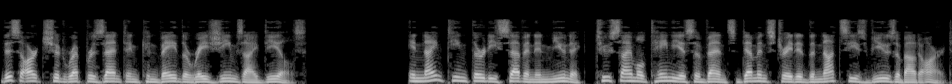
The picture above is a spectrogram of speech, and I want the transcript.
this art should represent and convey the regime's ideals. In 1937 in Munich, two simultaneous events demonstrated the Nazis' views about art.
